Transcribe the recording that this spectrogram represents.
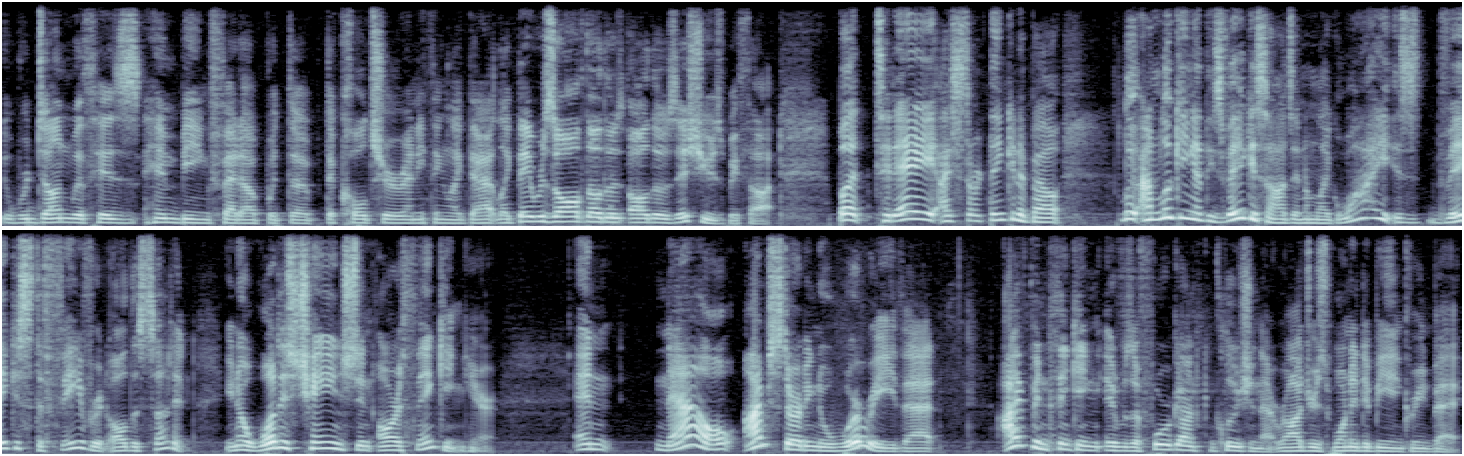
we're done with his him being fed up with the the culture or anything like that. Like they resolved all those all those issues. We thought, but today I start thinking about look, I'm looking at these Vegas odds and I'm like, why is Vegas the favorite all of a sudden? You know, what has changed in our thinking here? And now I'm starting to worry that I've been thinking it was a foregone conclusion that Rodgers wanted to be in Green Bay.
